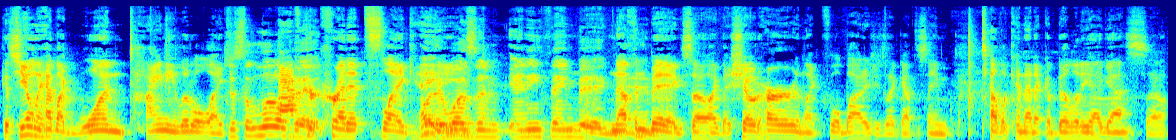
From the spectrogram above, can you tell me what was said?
because she only had like one tiny little like Just a little after bit. credits like hey But it wasn't anything big. nothing man. big. So like they showed her in like full body. She's like got the same telekinetic ability, I guess. So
